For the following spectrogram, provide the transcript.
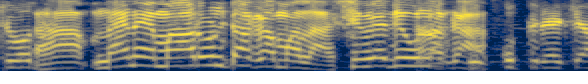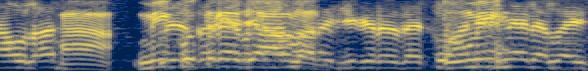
शोध हा नाही नाही मारून टाका मला. शिव्या देऊ नका. कुत्र्याच्या अवलाद. हा, मी कुत्र्याच्या. मारायची गरज आहे. तू तुम्ही- आधीच नेलेला आहेस.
